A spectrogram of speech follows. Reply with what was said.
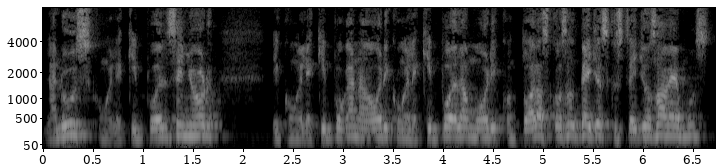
la luz, con el equipo del Señor y con el equipo ganador y con el equipo del amor y con todas las cosas bellas que usted y yo sabemos,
